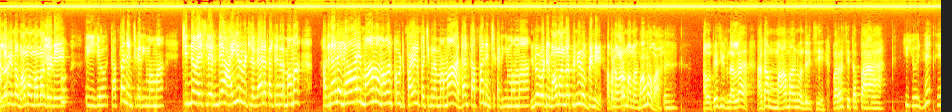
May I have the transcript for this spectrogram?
எல்லாரும் என்ன மாமா மாமாங்கிற நீ? ஐயோ தப்பா நினைச்சுக்காதீங்க மாமா. சின்ன வயசுல இருந்தே ஐயர் வீட்டுல வேலை பார்த்துங்களா மாமா. அதனால எல்லாரையும் மாமா மாமான்னு கூப்பிட்டு பழகி போச்சுங்களா மாமா? அதான் தப்பா நினைச்சுக்காதீங்க மாமா. இன்னொரு வாட்டி மாமான்னா பின்னிடும் பின்னி. அப்ப நான் வரேன் மாமா. மாமாவா? அவ பேசிட்டு இருந்தால அதான் மாமான்னு வந்துருச்சு. வர சித்தப்பா. ஐயோ என்னது?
